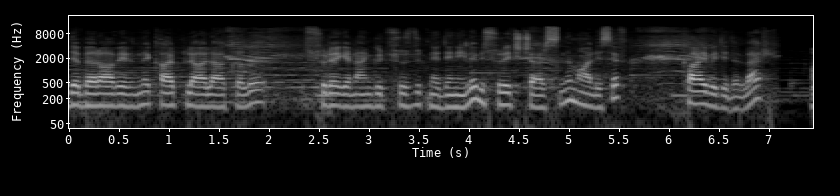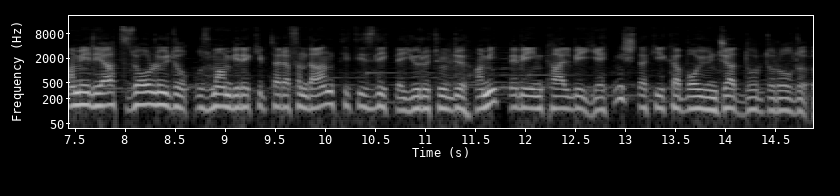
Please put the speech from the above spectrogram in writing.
bir de beraberinde kalple alakalı süre gelen güçsüzlük nedeniyle bir süreç içerisinde maalesef kaybedilirler. Ameliyat zorluydu. Uzman bir ekip tarafından titizlikle yürütüldü. Hamit bebeğin kalbi 70 dakika boyunca durduruldu.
